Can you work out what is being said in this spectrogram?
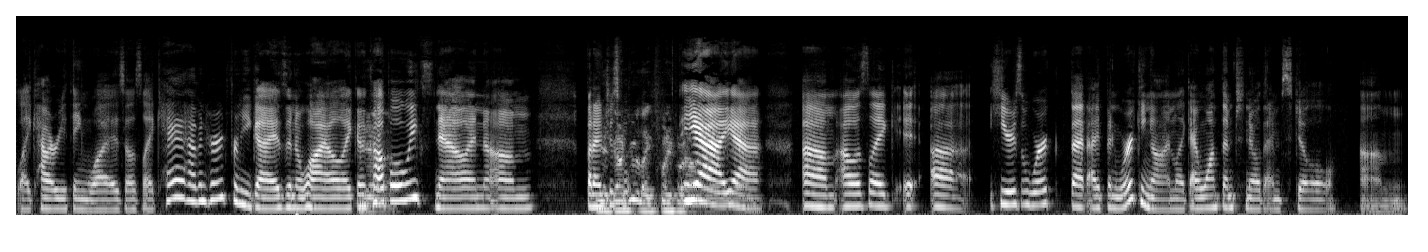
like how everything was. I was like, hey, I haven't heard from you guys in a while, like a Yeah. couple of weeks now, and um, but I just do like 24 hours yeah, yeah. Um, I was like, it, uh, here's a work that I've been working on. Like, I want them to know that I'm still um,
